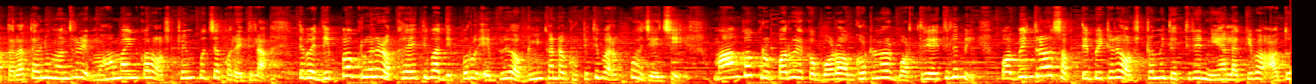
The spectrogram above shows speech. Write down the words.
ମା ତାରାତାରିଣୀ ମନ୍ଦିରରେ ମହାମାୟୀଙ୍କର ଅଷ୍ଟମୀ ପୂଜା କରାଯାଇଥିଲା ତେବେ ଦୀପଗୃହରେ ରଖାଯାଇଥିବା ଦୀପରୁ ଏଭଳି ଅଗ୍ନିକାଣ୍ଡ ଘଟିଥିବାର କୁହାଯାଇଛି। ମାଙ୍କ କୃପାରୁ ଏକ ବଡ଼ ଅଘଟଣରେ ବର୍ତ୍ତି ଯାଇଥିଲେ ବି ପବିତ୍ର ଶକ୍ତିପୀଠରେ ଅଷ୍ଟମୀ ତିଥିରେ ନିଆଁ ଲାଗିବା ଆଦୌ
